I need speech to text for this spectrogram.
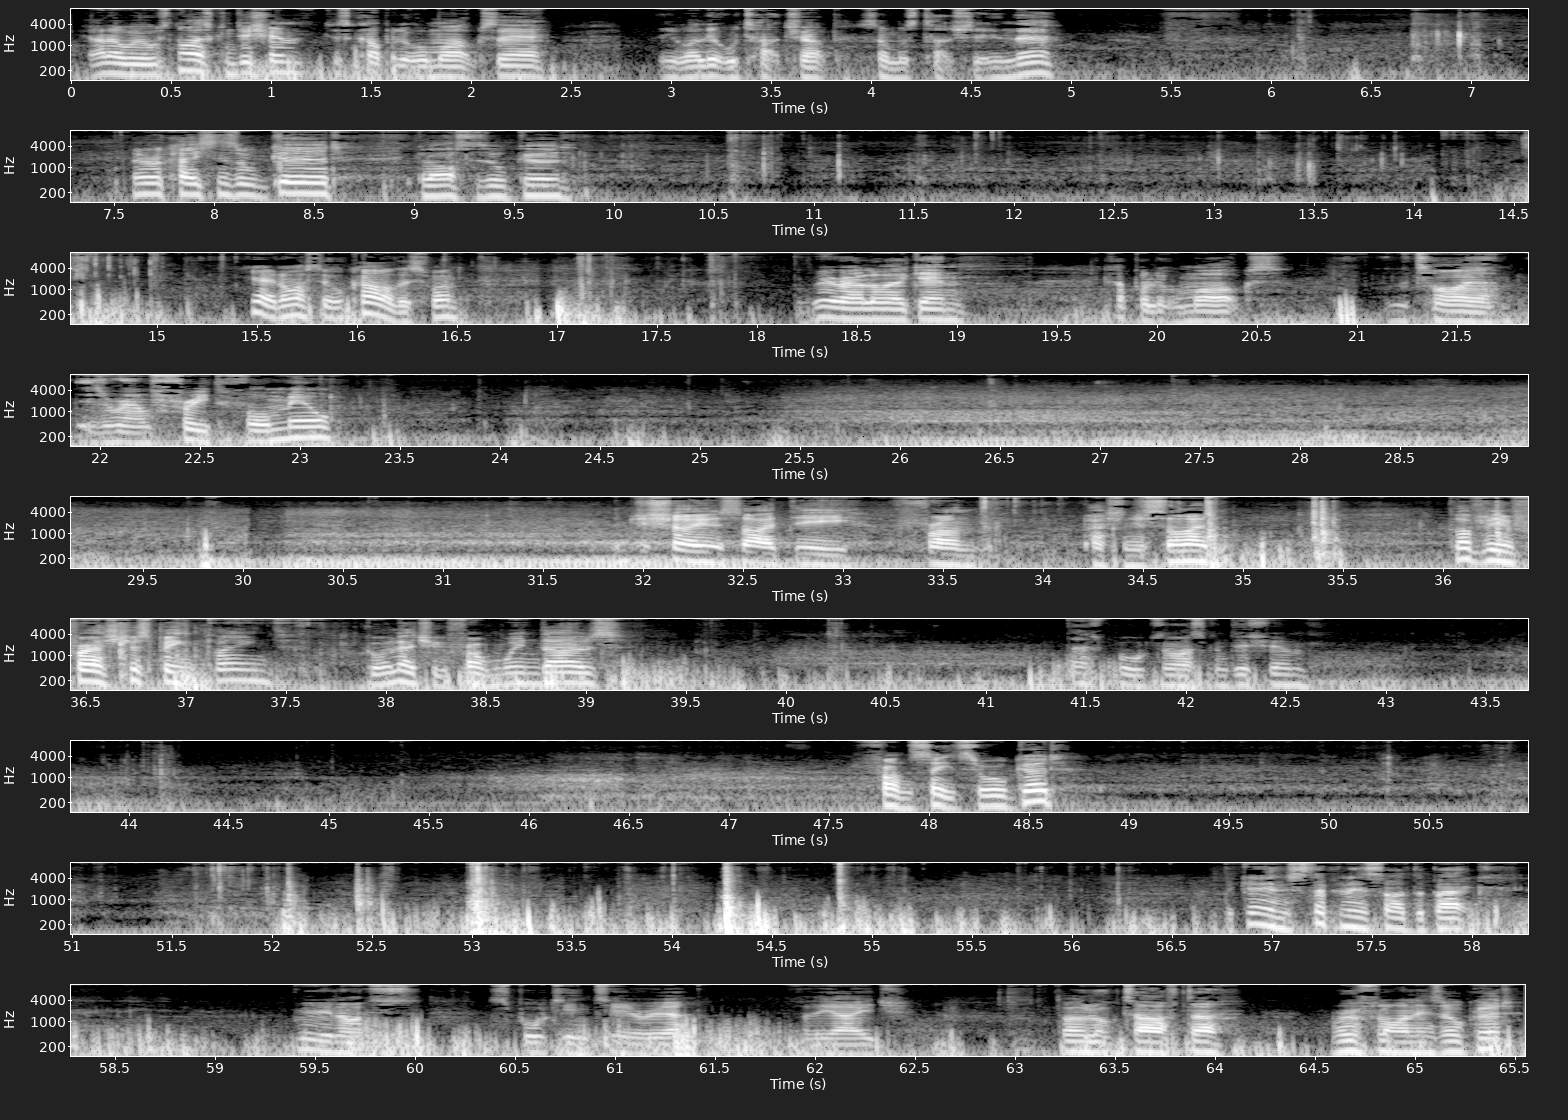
Alloy wheels, nice condition. Just a couple little marks there. You've got a little touch up. Someone's touched it in there. Mirror casing's all good. Glass is all good. Yeah, nice little car this one. Rear alloy again, a couple of little marks. The tyre is around three to four mil. Me just show you inside the front passenger side. Lovely and fresh, just been cleaned. Got electric front windows. Dashboard's in nice condition. Front seats are all good. Again, stepping inside the back, really nice sporty interior for the age. Well looked after, roof lining's all good.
